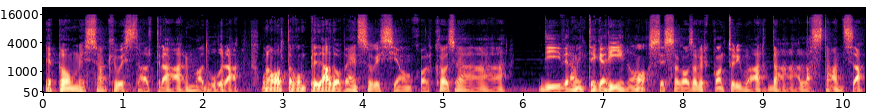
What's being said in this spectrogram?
e poi ho messo anche quest'altra armatura. Una volta completato penso che sia un qualcosa di veramente carino, stessa cosa per quanto riguarda la stanza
